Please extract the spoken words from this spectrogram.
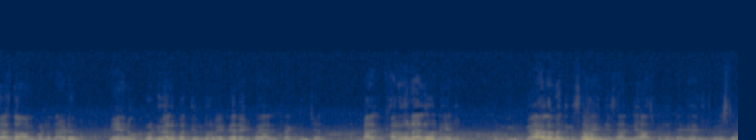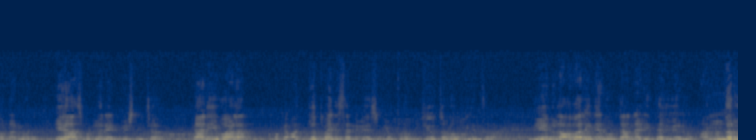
చేద్దాం అనుకుంటున్నాడు. నేను రెండు వేల పద్దెనిమిదిలో రిటైర్ అయిపోయానని ప్రకటించాను. కానీ కరోనాలో నేను కొన్ని వేల మందికి సహాయం చేశాను. అన్ని హాస్పిటల్స్. నేను హెల్త్ మినిస్టర్గా ఉన్నాడు కూడా ఏ హాస్పిటల్లోనే అడ్మిషన్ ఇచ్చారు కానీ ఇవాళ ఒక అద్భుతమైన సన్నివేశం. ఎప్పుడు జీవితంలో ఊహించాల. నేను రావాలి నేను ఉంటానని అడిగితే అది వేరు. అందరూ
